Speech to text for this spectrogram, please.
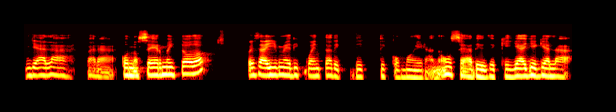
ya la, para conocerme y todo, pues ahí me di cuenta de, de, cómo era, ¿no? O sea, desde que ya llegué a la,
